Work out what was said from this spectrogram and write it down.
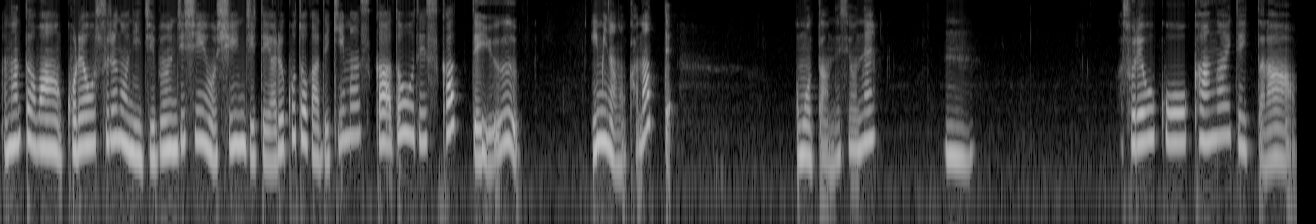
あなたはこれをするのに自分自身を信じてやることができますか？どうですか？っていう意味なのかなって思ったんですよね。うん。それをこう考えていったら、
